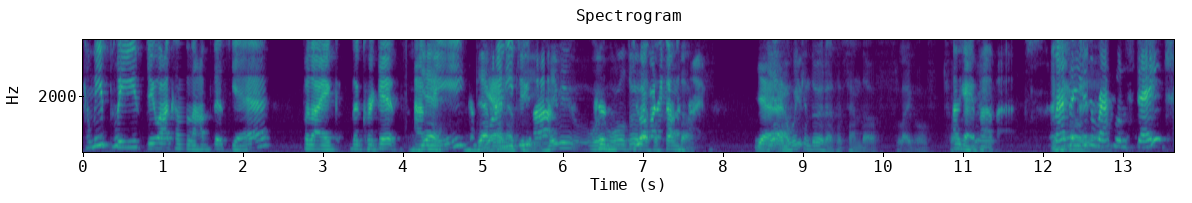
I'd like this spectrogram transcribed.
Can we please do our collab this year for like the Creeketz and yes, me? definitely. Do that? Maybe we'll, we'll do it as a already got send off. yeah, Yeah, and we can do it as a send off. like of 12th Okay, grade. perfect. Matt, are Okay. you gonna rap on stage?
